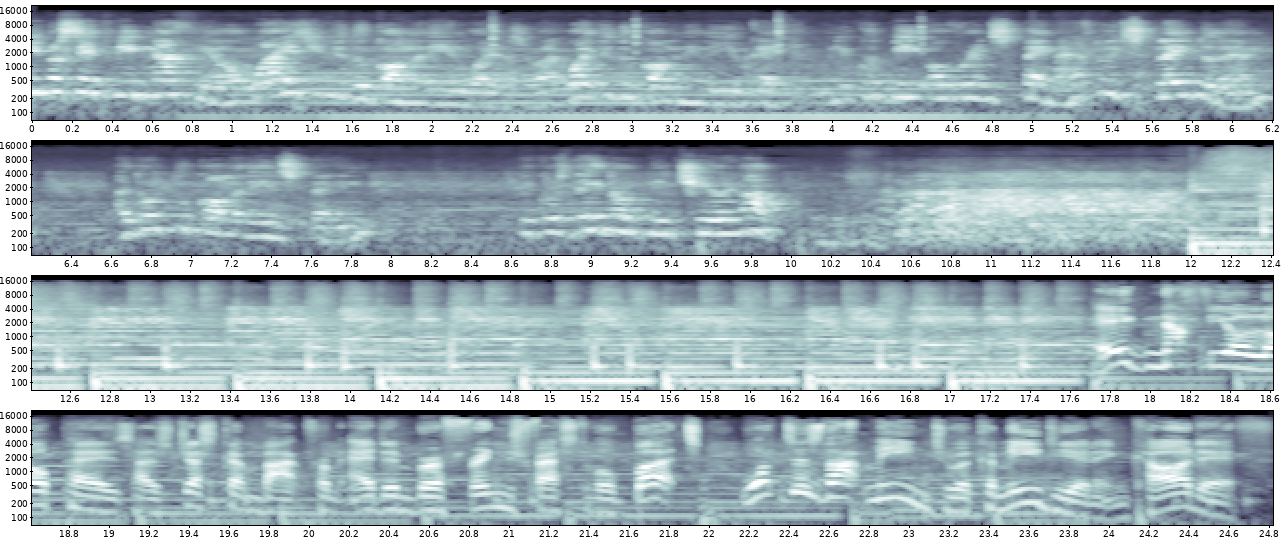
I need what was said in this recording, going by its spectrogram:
People say to me, Ignacio, why is it you do comedy in Wales, right? Why do you do comedy in the UK when you could be over in Spain? I have to explain to them, I don't do comedy in Spain because they don't need cheering up. Ignacio Lopez has just come back from Edinburgh Fringe Festival, but what does that mean to a comedian in Cardiff?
